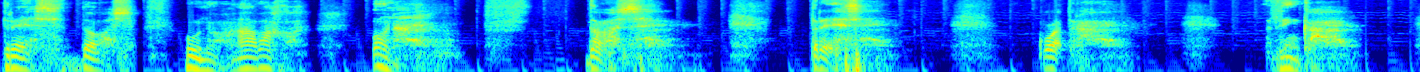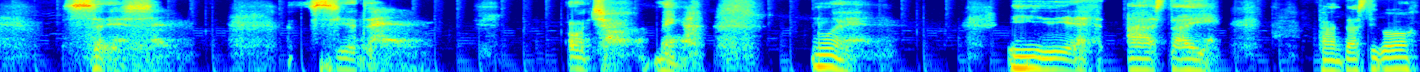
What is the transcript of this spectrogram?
3, 2, 1. Abajo. 1. 2. 3. 4. 5. 6. 7, 8, venga, 9 y 10, hasta ahí. Fantástico.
